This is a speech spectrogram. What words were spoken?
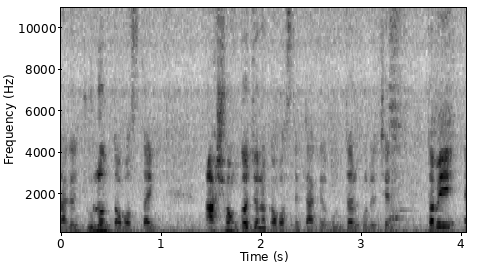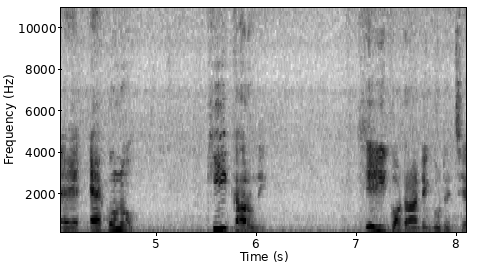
তাকে ঝুলন্ত অবস্থায় আশঙ্কাজনক অবস্থায় তাকে উদ্ধার করেছেন। তবে এ, এখনও কি কারণে এই ঘটনাটি ঘটেছে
